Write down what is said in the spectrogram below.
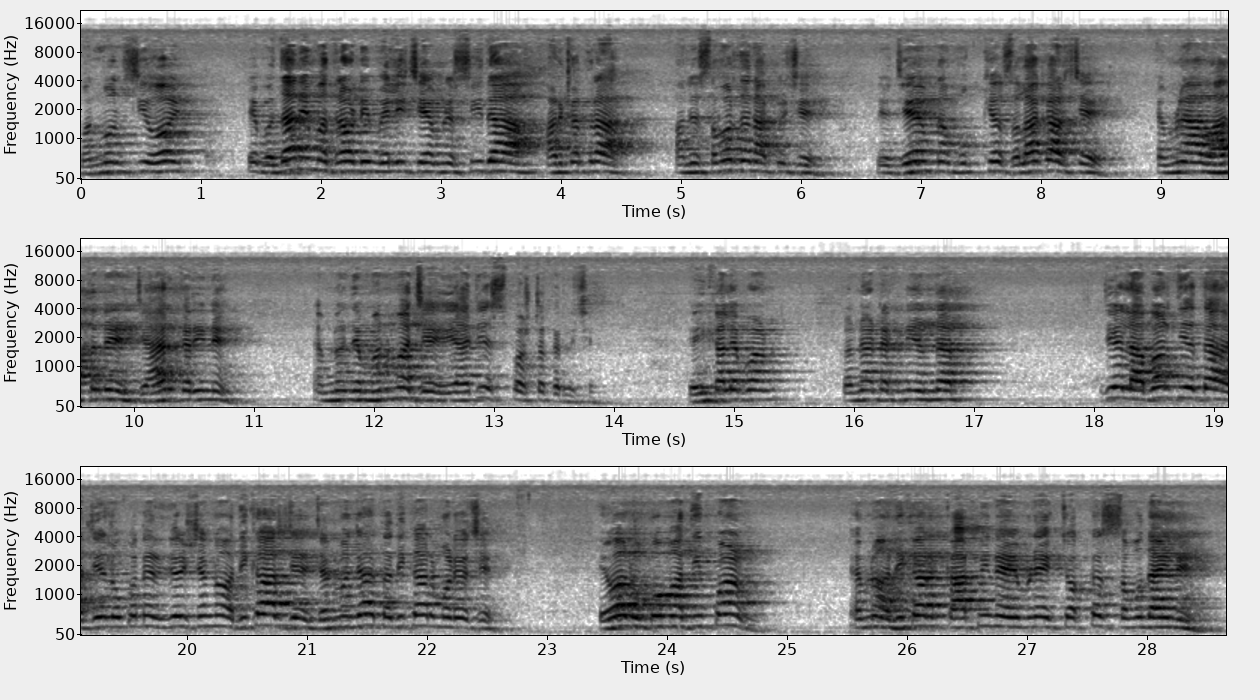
મનમોહનસિંહ હોય, એ બધાની મધરાવટી મેલી છે, એમને સીધા હડકતરા અને સમર્થન આપ્યું છે. ને જે એમના મુખ્ય સલાહકાર છે, એમણે આ વાતને જાહેર કરીને એમના જે મનમાં છે, એ આજે સ્પષ્ટ કર્યું છે. ગઈકાલે પણ કર્ણાટકની અંદર જે લાભાર્થી હતા, જે લોકોને રિઝર્વેશનનો અધિકાર છે, જન્મજાત અધિકાર મળ્યો છે, એવા લોકોમાંથી પણ એમનો અધિકાર કાપીને એમણે એક ચોક્કસ સમુદાયને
